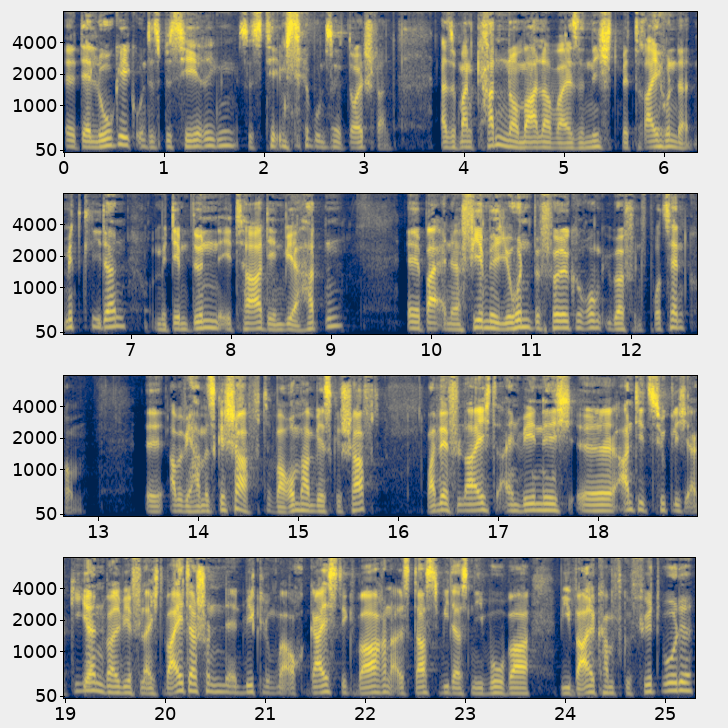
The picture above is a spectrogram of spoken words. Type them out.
äh, der Logik und des bisherigen Systems der Bundesrepublik Deutschland. Also man kann normalerweise nicht mit 300 Mitgliedern und mit dem dünnen Etat, den wir hatten, äh, bei einer 4 Millionen Bevölkerung über 5 Prozent kommen. Äh, aber wir haben es geschafft. Warum haben wir es geschafft? Weil wir vielleicht ein wenig äh, antizyklisch agieren, weil wir vielleicht weiter schon in der Entwicklung war, auch geistig waren, als das, wie das Niveau war, wie Wahlkampf geführt wurde.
